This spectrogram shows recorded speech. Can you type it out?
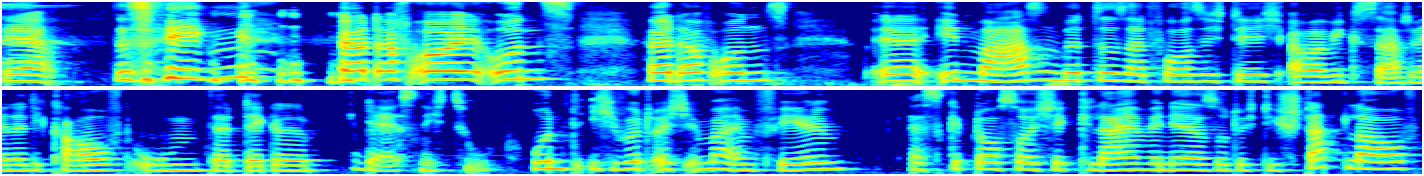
Ja, deswegen hört auf uns, hört auf uns. Äh, in Maßen bitte, seid vorsichtig. Aber wie gesagt, wenn ihr die kauft, oben der Deckel, der ist nicht zu. Und ich würde euch immer empfehlen, es gibt auch solche kleinen, wenn ihr so durch die Stadt lauft,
